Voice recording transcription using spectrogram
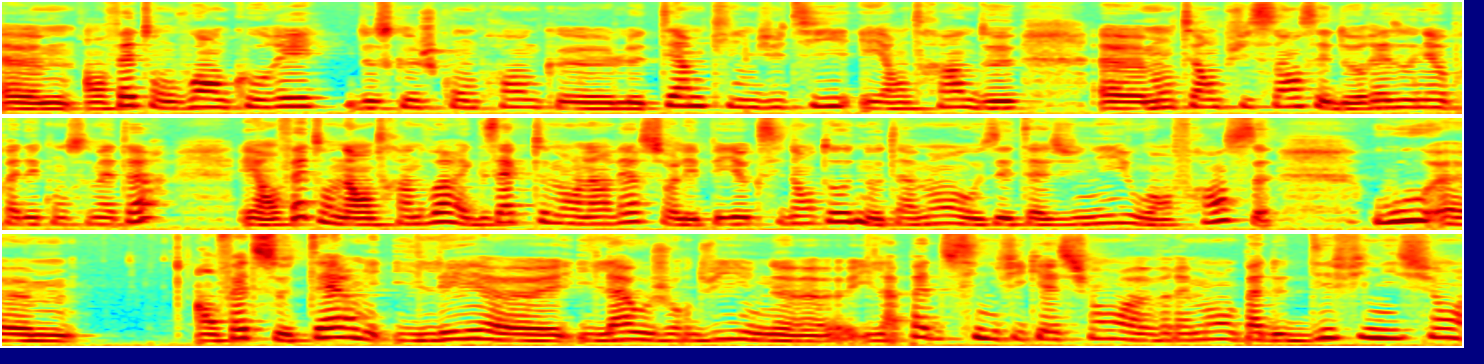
Euh, en fait, on voit en Corée, de ce que je comprends, que le terme clean beauty est en train de euh, monter en puissance et de résonner auprès des consommateurs. Et en fait, on est en train de voir exactement l'inverse sur les pays occidentaux, notamment aux États-Unis ou en France, où euh, en fait, ce terme, il, est, euh, il a aujourd'hui une, euh, il n'a pas de signification euh, vraiment, pas de définition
